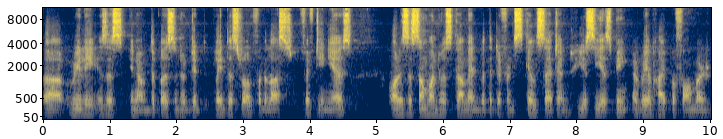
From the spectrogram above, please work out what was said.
uh, really is this you know the person who did played this role for the last 15 years or is this someone who's come in with a different skill set and you see as being a real high performer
